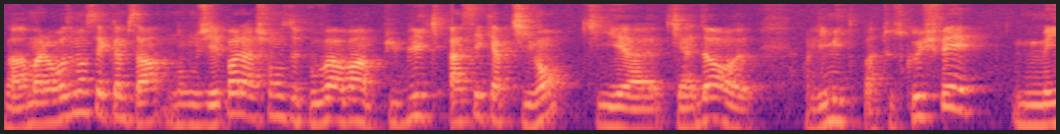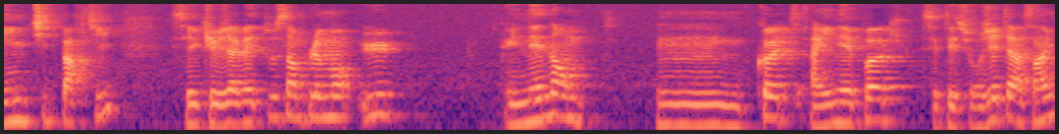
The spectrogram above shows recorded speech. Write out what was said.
Bah, malheureusement c'est comme ça. Donc j'ai pas la chance de pouvoir avoir un public assez captivant qui, euh, qui adore, euh, en limite pas tout ce que je fais, mais une petite partie. C'est que j'avais tout simplement eu une énorme hum, cote à une époque, c'était sur GTA V.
